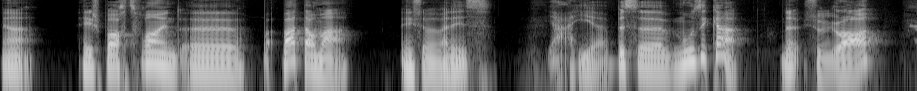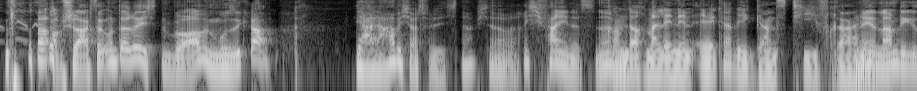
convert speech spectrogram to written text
ja, hey Sportsfreund, äh, wart doch mal. Ich so, was ist? Ja, hier, bist du Musiker? Ne? Ich so, ja. Am Schlagzeugunterricht. Ja, bin Musiker. Ja, da habe ich was für dich. Da habe ich ja was richtig Feines. Ne? Komm doch mal in den LKW ganz tief rein. Nee, dann haben die,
